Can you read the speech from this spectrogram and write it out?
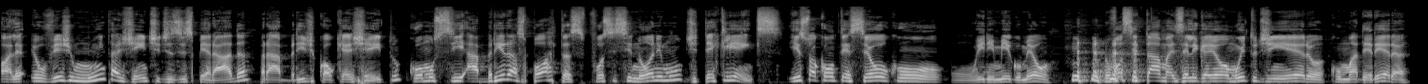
Olha, eu vejo muita gente desesperada para abrir de qualquer jeito, como se abrir as portas fosse sinônimo de ter clientes. Isso aconteceu com um inimigo meu. Não vou citar, mas ele ganhou muito dinheiro com madeireira.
